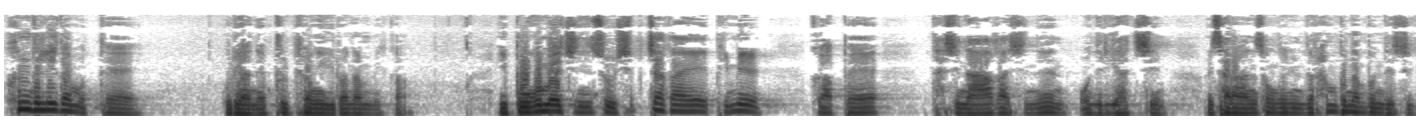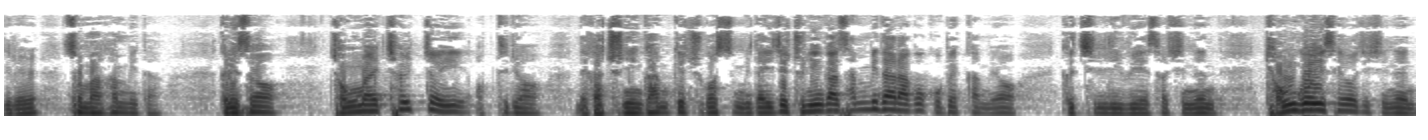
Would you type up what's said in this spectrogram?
흔들리다 못해 우리 안에 불평이 일어납니까? 이 복음의 진수, 십자가의 비밀 그 앞에 다시 나아가시는 오늘 이 아침 우리 사랑하는 성도님들 한분 한 분 되시기를 소망합니다. 그래서 정말 철저히 엎드려 내가 주님과 함께 죽었습니다. 이제 주님과 삽니다라고 고백하며 그 진리 위에 서시는 경고히 세워지시는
